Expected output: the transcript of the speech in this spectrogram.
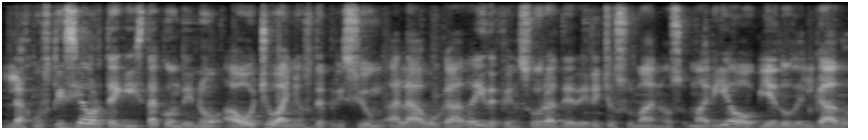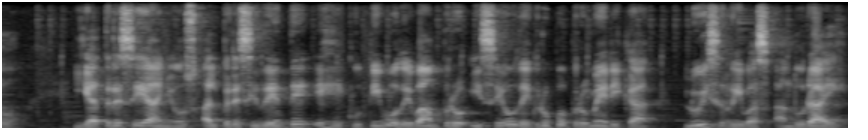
La justicia orteguista condenó a ocho años de prisión a la abogada y defensora de derechos humanos María Oviedo Delgado y a 13 años al presidente ejecutivo de Banpro y CEO de Grupo Promérica, Luis Rivas Anduray.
